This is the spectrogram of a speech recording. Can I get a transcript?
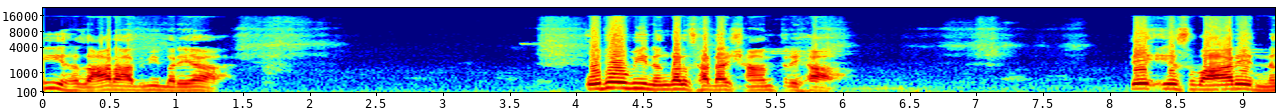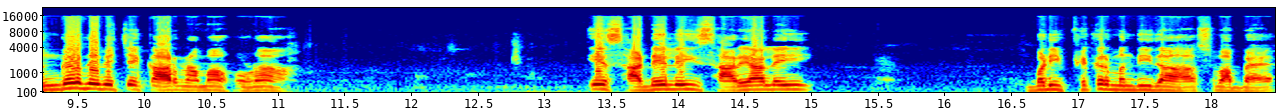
30 ਹਜ਼ਾਰ ਆਦਮੀ ਮਰਿਆ ਉਦੋਂ ਵੀ ਨੰਗਲ ਸਾਡਾ ਸ਼ਾਂਤ ਰਿਹਾ। ਤੇ ਇਸ ਵਾਰ ਇਹ ਨੰਗਲ ਦੇ ਵਿੱਚ ਇਹ ਕਾਰਨਾਮਾ ਹੋਣਾ, ਇਹ ਸਾਡੇ ਲਈ, ਸਾਰਿਆਂ ਲਈ ਬੜੀ ਫਿਕਰਮੰਦੀ ਦਾ ਸਬਬ ਹੈ।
